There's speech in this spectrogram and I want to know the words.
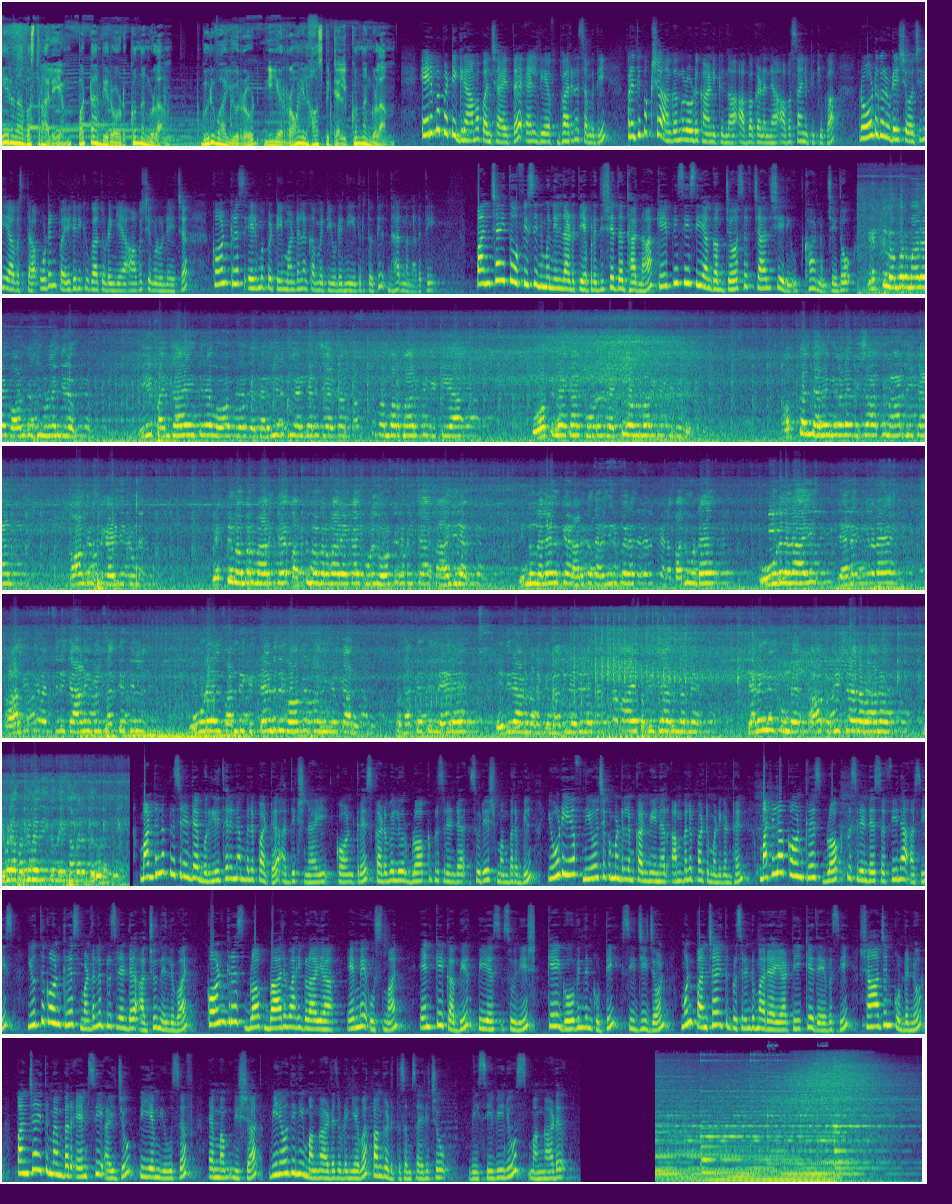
ദേവാലയം Pattambi road Kunnamkulam. Guruvayur road near royal hospital Kunnamkulam. Erumapetty ഗ്രാമപഞ്ചായത്ത് L D F ഭരണസമിതി പ്രതിപക്ഷ അംഗങ്ങളോട് കാണിക്കുന്ന അവഗണന അവസാനിപ്പിക്കുക റോഡുകളുടെ ശോചനീയാവസ്ഥ ഉടൻ പരിഹരിക്കുക തുടങ്ങിയ ആവശ്യങ്ങൾ ഉന്നയിച്ച് കോൺഗ്രസ് എരുമപ്പെട്ടി മണ്ഡലം കമ്മിറ്റിയുടെ നേതൃത്വത്തിൽ ധർണ നടത്തി. പഞ്ചായത്ത് ഓഫീസിന് മുന്നിൽ നടത്തിയ പ്രതിഷേധ ധർണ കെ പി സി സി അംഗം ജോസഫ് ചാലിശ്ശേരി ഉദ്ഘാടനം ചെയ്തു. എട്ട് മെമ്പർമാരെ കോൺഗ്രസിനുള്ളെങ്കിലും ഈ പഞ്ചായത്തിലെ വോട്ട് തെരഞ്ഞെടുപ്പ് കഴിഞ്ഞതിന് ശേഷം പത്ത് മെമ്പർമാർക്ക് കിട്ടിയ വോട്ടിനേക്കാൾ കൂടുതൽ എട്ട് മെമ്പർമാർക്ക് കിട്ടിയിട്ടുണ്ട്. മൊത്തം ജനങ്ങളുടെ വിശ്വാസം ആർജിക്കാൻ കോൺഗ്രസ് കഴിഞ്ഞിട്ടുണ്ട്. എട്ട് മെമ്പർമാർക്ക് പത്ത് മെമ്പർമാരെക്കാൾ കൂടുതൽ വോട്ട് ലഭിച്ച സാഹചര്യം ഇന്ന് നിലനിൽക്കുകയാണ്. അടുത്ത തെരഞ്ഞെടുപ്പ് വരെ നിലനിൽക്കുകയാണ്. അപ്പൊ അതുകൊണ്ട് കൂടുതലായി ജനങ്ങളുടെ ആതിഥ്യമനുസരിച്ചാണെങ്കിൽ സത്യത്തിൽ കൂടുതൽ ഫണ്ട് കിട്ടേണ്ടത് കോൺഗ്രസ് അംഗങ്ങൾക്കാണ് ഇപ്പൊ സത്യത്തിൽ നേരെ എതിരാണ് നടക്കുന്നത്. അതിനെതിരെ ശക്തമായ പ്രതിഷേധം തന്നെ ജനങ്ങൾക്കുണ്ട്. ആ പ്രതിഷേധമാണ് ഇവിടെ പ്രതിഫലിക്കുന്ന ഈ സമരത്തിലൂടെ. മണ്ഡലം പ്രസിഡന്റ് മുരളീധരൻ അമ്പലപ്പാട്ട് അധ്യക്ഷനായി Congress Kadavallur block president Suresh Mambarambil U D F നിയോജക മണ്ഡലം convener Ambalappattu Manikandan Mahila Congress block president Safeena Azeez youth Congress മണ്ഡലം പ്രസിഡന്റ് അജു നെല്ലുവായ് കോൺഗ്രസ് ബ്ലോക്ക് ഭാരവാഹികളായ M A Usman N K Kabeer P S Suneesh K Govindankutty C G John മുൻ പഞ്ചായത്ത് പ്രസിഡന്റുമാരായ T K Devasi Shajan Kundannur panchayat member M C Aiju P M Yusuf M M Nishad Vinodini Mangad തുടങ്ങിയവർ പങ്കെടുത്ത് സംസാരിച്ചു. V C V news Mangad.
